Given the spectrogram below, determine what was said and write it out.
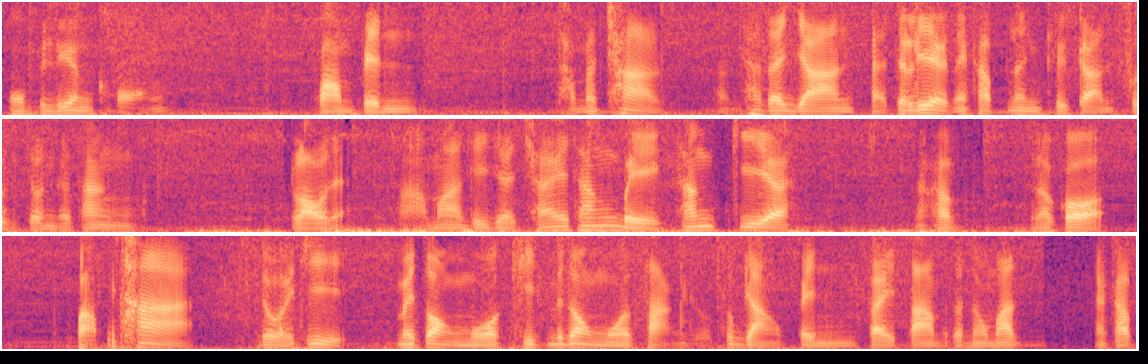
คงเป็นเรื่องของความเป็นธรรมชาติสัญชาตญาณแต่จะเรียกนะครับ นั่นคือการฝึกจนกระทั่งเราเนี่ยสามารถที่จะใช้ทั้งเบรกทั้งเกียร์นะครับ แล้วก็ปรับท่าโดยที่ ไม่ต้องมัวคิดไม่ต้องมัวสั่งทุกอย่างเป็นไปตามอัตโนมัตินะครับ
